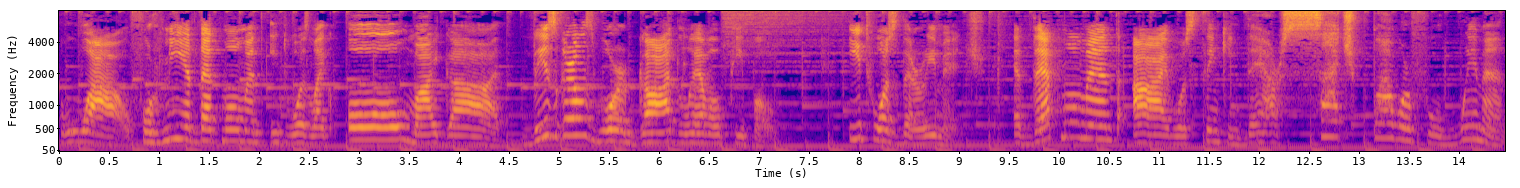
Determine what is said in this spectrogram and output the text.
Wow, for me at that moment it was like, oh my god. These girls were god level people. It was their image. At that moment, I was thinking they are such powerful women.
